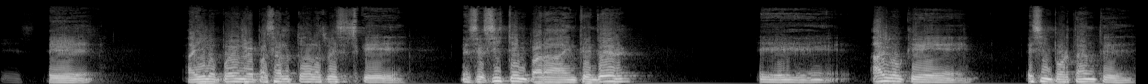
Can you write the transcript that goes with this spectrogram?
Este, ahí lo pueden repasar todas las veces que necesiten para entender eh, algo que es importante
